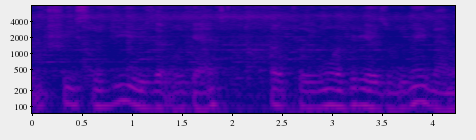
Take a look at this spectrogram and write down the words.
increase the views that we'll get. Hopefully more videos will be made that way,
